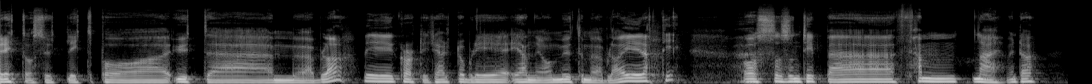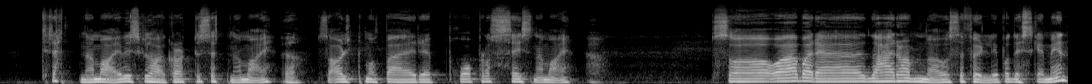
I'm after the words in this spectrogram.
dritt oss ut litt på utemøbler. Vi klarte ikke helt å bli enige om utemøbler i rett tid. Og så sånn type fem Nei, vent da. 13. mai. Vi skulle ha klart til 17. mai. Ja. Så alt måtte være på plass 16. mai. Så, og jeg bare, det her havna jo selvfølgelig på disken min.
